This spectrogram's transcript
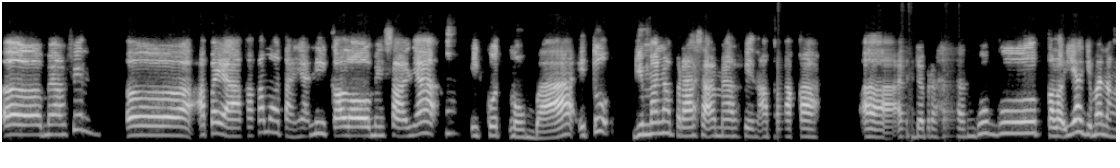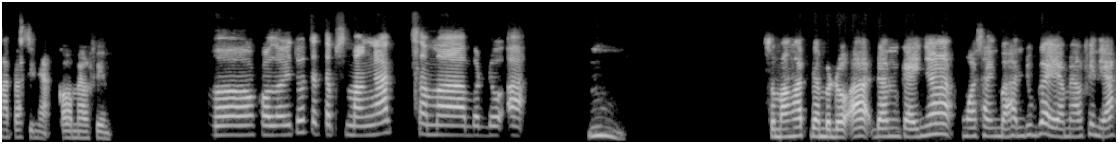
uh, Melvin, uh, apa ya? Kakak mau tanya nih, kalau misalnya ikut lomba, itu gimana perasaan Melvin? Apakah uh, ada perasaan gugup? Kalau iya, gimana ngatasinnya? Kalau Melvin? Uh, kalau itu tetap semangat sama berdoa. Hmm semangat dan berdoa dan kayaknya nguasain bahan juga ya Melvin ya?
